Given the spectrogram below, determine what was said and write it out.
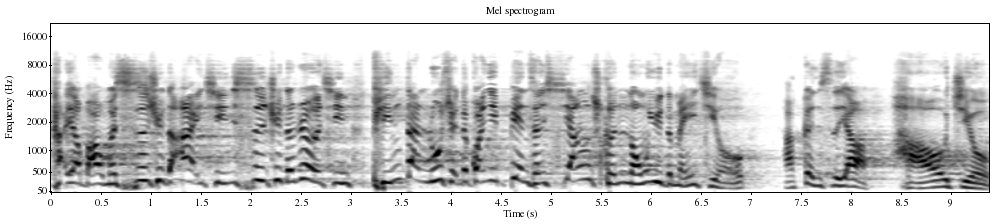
他要把我们失去的爱情、失去的热情、平淡如水的关系，变成香醇浓郁的美酒。他更是要好久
